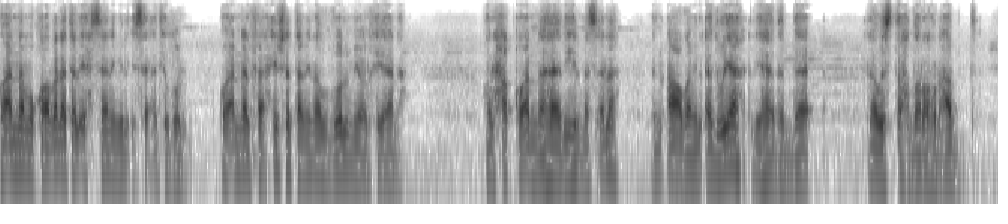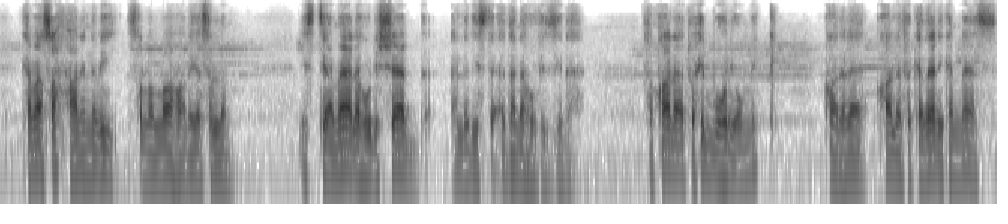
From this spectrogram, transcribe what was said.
وأن مقابلة الإحسان بالإساءة ظلم وأن الفاحشة من الظلم والخيانة. والحق أن هذه المسألة من أعظم الأدوية لهذا الداء لو استحضره العبد كما صح عن النبي صلى الله عليه وسلم. استعماله للشاب الذي استأذنه في الزنا. فقال أتحبه لأمك؟ قال لا. قال فكذلك الناس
